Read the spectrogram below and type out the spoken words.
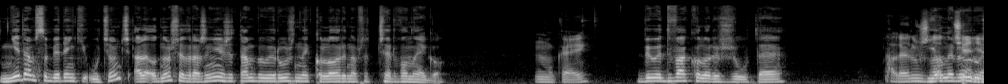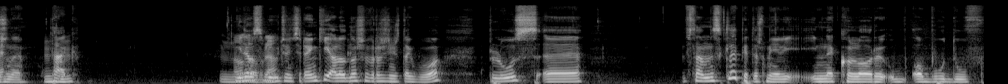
nie dam sobie ręki uciąć, ale odnoszę wrażenie, że tam były różne kolory, na przykład czerwonego. Okej. Były dwa kolory żółte Ale i różne one odcienie. były różne. Mhm. Tak. No sobie uciąć ręki, ale odnoszę wrażenie, że tak było. Plus e, w samym sklepie też mieli inne kolory obudów,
